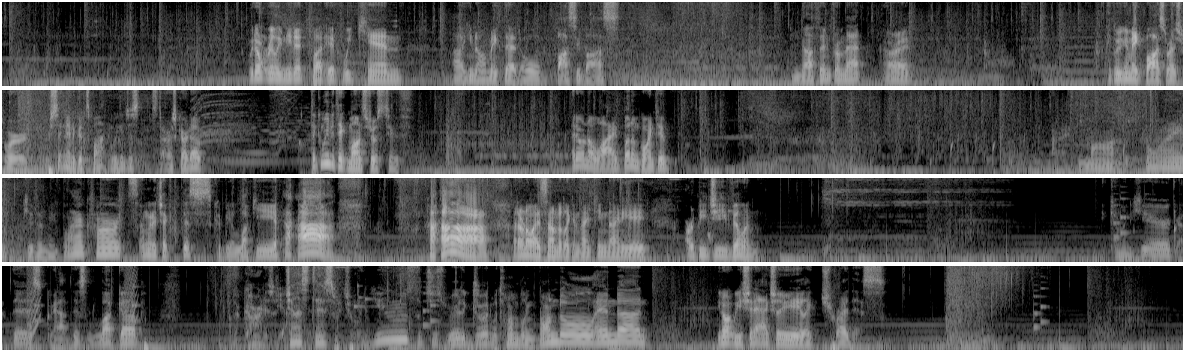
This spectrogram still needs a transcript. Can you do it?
We don't really need it, but if we can, uh, you know, make that old bossy boss. Nothing from that? Alright. If we can make boss rush, we're, we're sitting in a good spot. And we can just stars card out. I think I'm going to take Monstrous Tooth. I don't know why, but I'm going to. Alright, Maw of the Void, giving me black hearts. I'm gonna check this. Could be a lucky. Ha ha! Ha ha! I don't know why I sounded like a 1998 RPG villain. Come in here, grab this, grab this luck up. Card is a justice, which we'll use, which is really good with humbling bundle. And uh, you know what? We should actually like try this.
